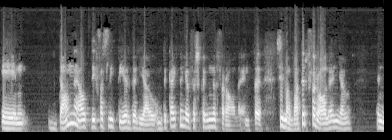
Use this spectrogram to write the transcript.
En dan help die fasiliteerder jou om te kyk na jou verskillende verhale en te sê maar watter verhale in jou in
